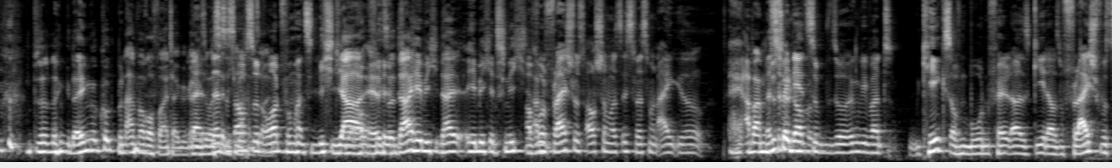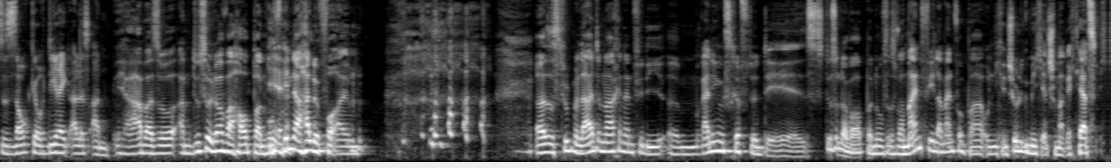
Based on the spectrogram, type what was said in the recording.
so, da hingeguckt, bin einfach auch weitergegangen. Das, Sowas das ist auch so ein sollen. Ort, wo man es nicht Ja, also da hebe ich, da hebe ich jetzt nicht. Obwohl Fleischwurst auch schon was ist, was man eigentlich so. Äh, aber am Weißt du, wenn dir Düsseldorf. jetzt so, so irgendwie was Keks auf den Boden fällt, alles geht, aber so Fleischwurst, das saugt ja auch direkt alles an. ja, aber so am Düsseldorfer Hauptbahnhof, Ja. in der Halle vor allem. also es tut mir leid im Nachhinein für die ähm, Reinigungskräfte des Düsseldorfer Hauptbahnhofs. Das war mein Fehler, mein Fauxpas und ich entschuldige mich jetzt schon mal recht herzlich.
